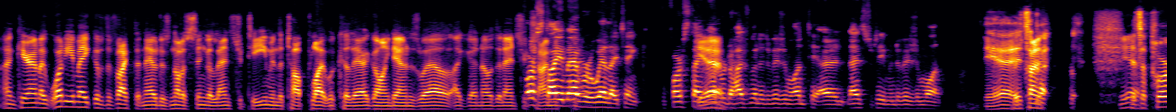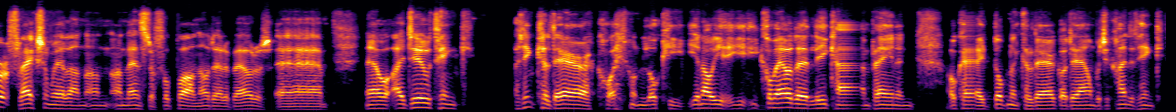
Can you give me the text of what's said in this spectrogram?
And Kieran, like, what do you make of the fact that now there's not a single Leinster team in the top flight with Kildare going down as well? Like I know the Leinster first time ever, will I think the first time yeah. ever there has been a Division One team, or Leinster team in Division One. Yeah, it's, it's kind of, yeah. it's a poor reflection, will on, on on Leinster football, no doubt about it. Um, now I do think I think Kildare are quite unlucky. You know, you, you come out of the league campaign and okay, Dublin and Kildare go down, but you kind of think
